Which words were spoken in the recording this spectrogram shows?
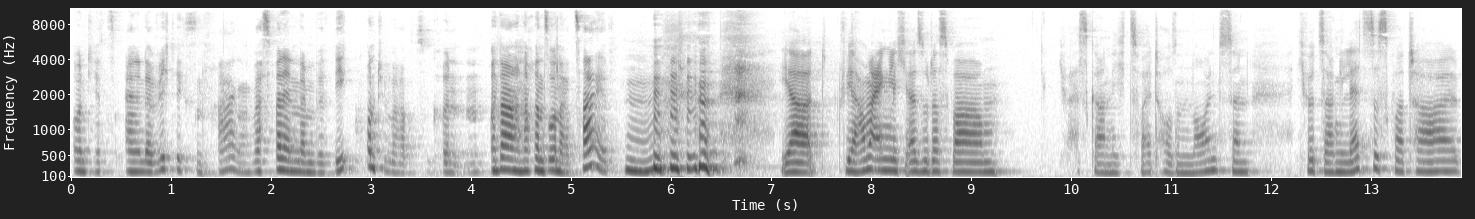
Und jetzt eine der wichtigsten Fragen. Was war denn dein Beweggrund überhaupt zu gründen? Und dann auch noch in so einer Zeit. Mhm. ja, wir haben eigentlich, also das war, ich weiß gar nicht, 2019, ich würde sagen letztes Quartal,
